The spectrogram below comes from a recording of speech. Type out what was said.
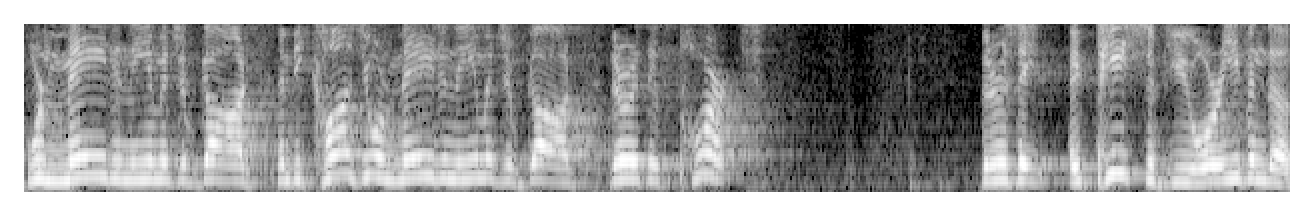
We're made in the image of God, and because you're made in the image of God, there is a part there is a, a piece of you, or even the,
